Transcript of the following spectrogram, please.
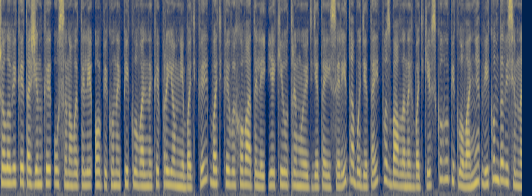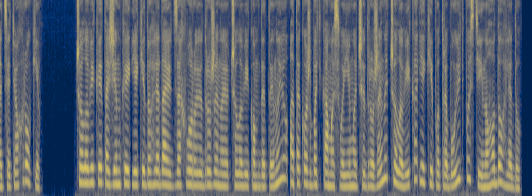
Чоловіки та жінки, усиновителі, опікуни, піклувальники, прийомні батьки, батьки-вихователі, які утримують дітей сиріт або дітей, позбавлених батьківського піклування віком до 18 років. Чоловіки та жінки, які доглядають за хворою дружиною чоловіком дитиною, а також батьками своїми чи дружини чоловіка, які потребують постійного догляду.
